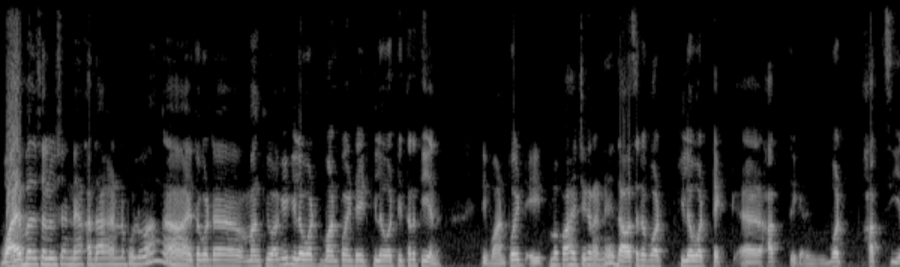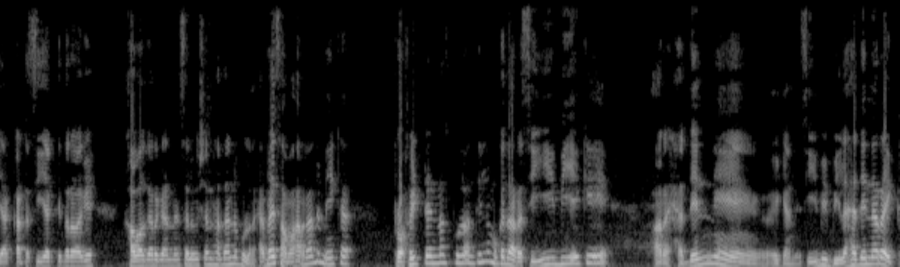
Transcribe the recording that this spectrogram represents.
වයබල් සොලියුෂන් එකක් හදාගන්න පුළුවන් එතකොට මං කිව්වාගේ කිලෝවොට් 1.8 කිලෝවොට් විතර තියෙන. ඉතින් 1.8ම පාවිච්චි කරන්නේ දවසට වොට් කිලෝවොට් එක 7 ඒ කියන්නේ වොට් 700ක් 800ක් විතර වගේ කව කරගන්න සොලියුෂන් හදන්න පුළුවන්. හැබැයි සමහරවිට මේක ප්‍රොෆිට් එන්නත් පුළුවන් තිල්ල මොකද අර CB එකේ අර හැදෙන්නේ ඒකන්න CB බිල හැදෙන්න අර එක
